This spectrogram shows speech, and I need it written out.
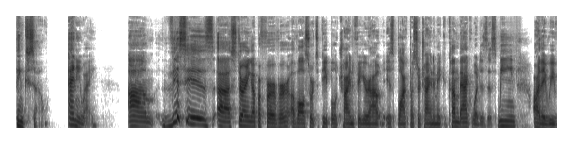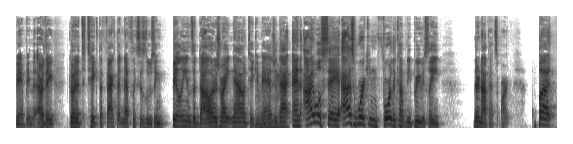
think so. Anyway, um, this is uh, stirring up a fervor of all sorts of people trying to figure out: is Blockbuster trying to make a comeback? What does this mean? Are they revamping? The, are they going to take the fact that Netflix is losing billions of dollars right now and take advantage of that? And I will say, as working for the company previously, they're not that smart. But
